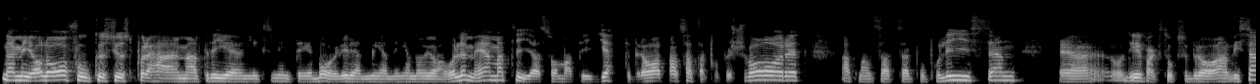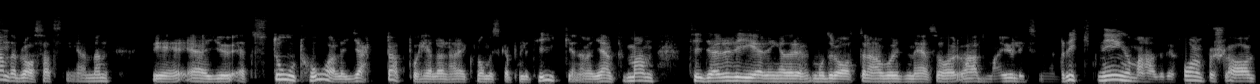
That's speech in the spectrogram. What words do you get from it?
Nej, men jag la fokus just på det här med att regeringen liksom inte är borgerlig i den meningen och jag håller med Mattias om att det är jättebra att man satsar på försvaret, att man satsar på polisen. Eh, och Det är faktiskt också bra, vissa andra bra satsningar men det är ju ett stort hål i hjärtat på hela den här ekonomiska politiken. Men jämför man tidigare regeringar där Moderaterna har varit med så hade man ju liksom en riktning och man hade reformförslag.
